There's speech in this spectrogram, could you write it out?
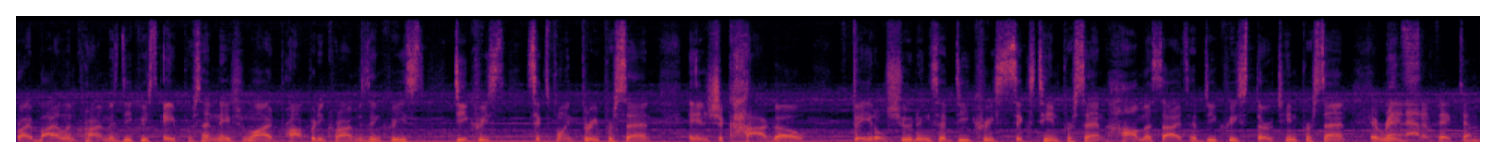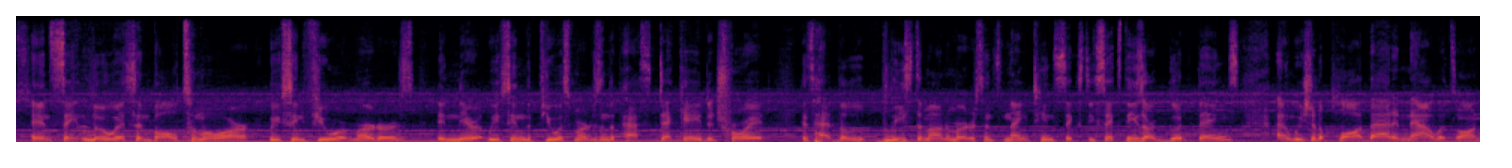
Right, violent crime has decreased 8% nationwide. Property crime has increased, decreased 6.3% in Chicago. Fatal shootings have decreased 16%. Homicides have decreased 13%. It ran in, out of victims. In St. Louis and Baltimore, we've seen fewer murders in near we've seen the fewest murders in the past decade. Detroit has had the least amount of murders since 1966. These are good things, and we should applaud that. And now it's on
